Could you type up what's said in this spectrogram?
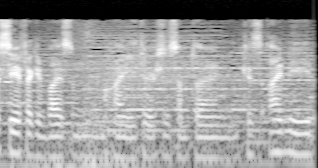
Gonna see if I can buy some high ethers or something, because I need...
